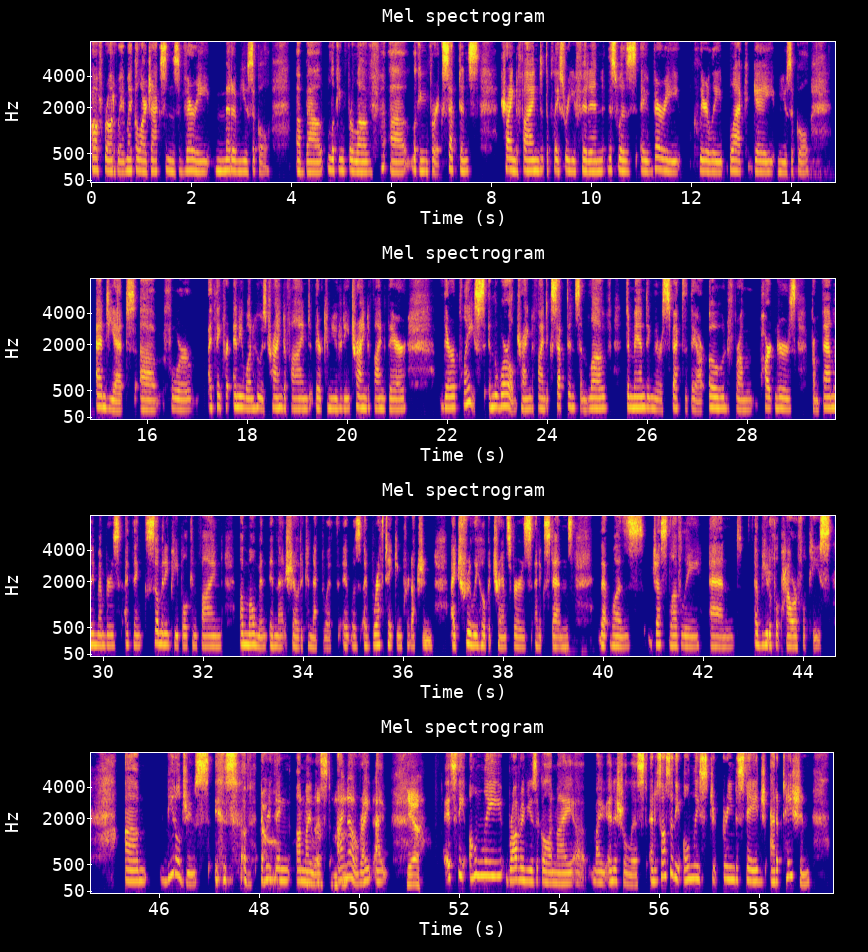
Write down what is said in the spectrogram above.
off Broadway, Michael R. Jackson's very meta musical about looking for love, uh, looking for acceptance, trying to find the place where you fit in. This was a very clearly black gay musical, and yet uh, for I think for anyone who is trying to find their community, trying to find their their place in the world, trying to find acceptance and love, demanding the respect that they are owed from partners, from family members. I think so many people can find a moment in that show to connect with. It was a breathtaking production. I truly hope it transfers and extends. That was just lovely and a beautiful, powerful piece. Um, Beetlejuice is of everything oh, on my list. Mm-hmm. I know, right? I yeah. It's the only Broadway musical on my uh, my initial list, and it's also the only screen to stage adaptation,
